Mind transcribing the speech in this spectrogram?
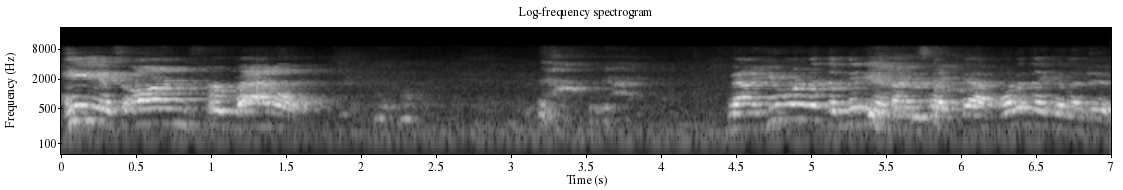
He is armed for battle. Now, you run at the Midianites like that, what are they going to do?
